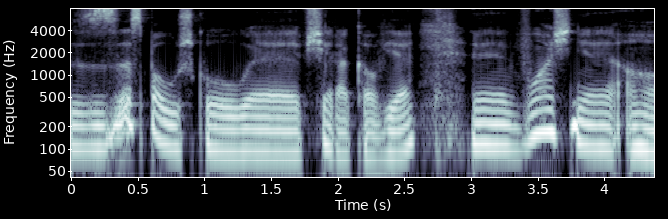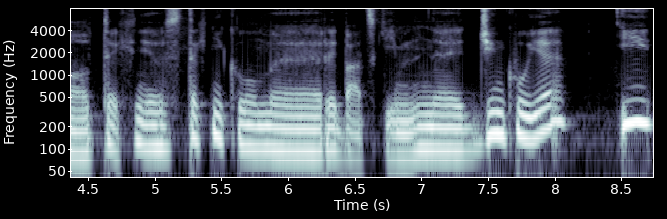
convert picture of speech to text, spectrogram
z zespołu szkół e, w Sierakowie, e, właśnie o techni- z technikum e, rybackim. E, Dziękuję. I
